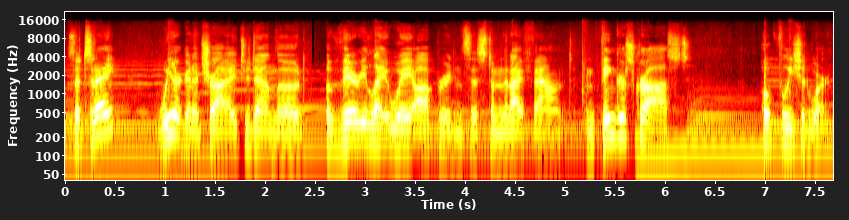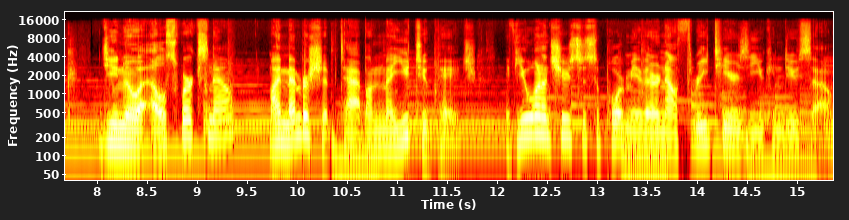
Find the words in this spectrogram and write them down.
So today, we are going to try to download a very lightweight operating system that I found, and fingers crossed, hopefully should work. Do you know what else works now? My membership tab on my YouTube page. If you want to choose to support me, there are now three tiers that you can do so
